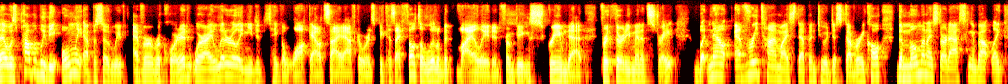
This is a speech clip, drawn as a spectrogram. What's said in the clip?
that was probably the only episode we've ever recorded where I literally needed to take a walk outside afterwards because I felt a little bit violated from being screamed at for 30 minutes straight. But now, every time I step into a discovery call, the moment I start asking about, like,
